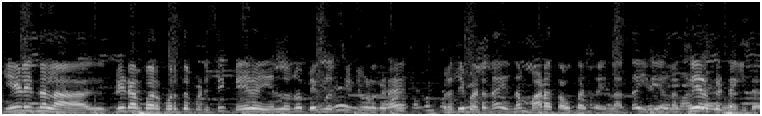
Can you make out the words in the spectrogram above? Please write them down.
ಹೇಳಿದ್ನಲ್ಲ ಫ್ರೀಡಮ್ ಪಾರ್ಕ್ ಹೊರತುಪಡಿಸಿ ಬೇರೆ ಎಲ್ಲೂ ಬೆಂಗಳೂರು ಸಿಟಿ ಒಳಗಡೆ ಪ್ರತಿಭಟನೆ ಇದನ್ನ ಮಾಡಕ್ ಅವಕಾಶ ಇಲ್ಲ ಅಂತ ಇದೆಯಲ್ಲ ಕ್ಲಿಯರ್ ಕಟ್ ಆಗಿದೆ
